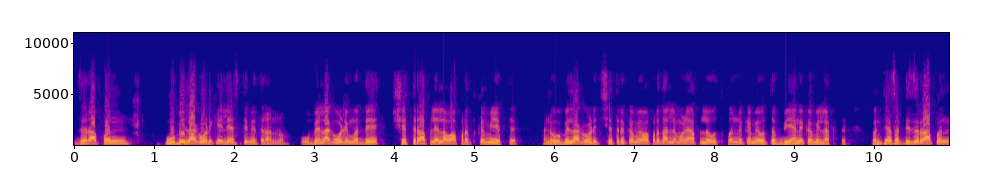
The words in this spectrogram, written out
जर आपण उभी लागवड केली असते मित्रांनो उभ्या लागवडीमध्ये क्षेत्र आपल्याला वापरात कमी येतं. आणि उभी लागवडीत क्षेत्र कमी वापरात आल्यामुळे आपलं उत्पन्न कमी होतं बियाणं कमी लागतं. पण त्यासाठी जर आपण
